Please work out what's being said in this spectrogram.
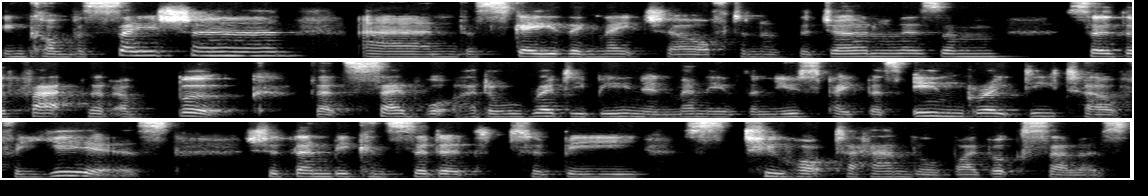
in conversation and the scathing nature often of the journalism. So the fact that a book that said what had already been in many of the newspapers in great detail for years should then be considered to be too hot to handle by booksellers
